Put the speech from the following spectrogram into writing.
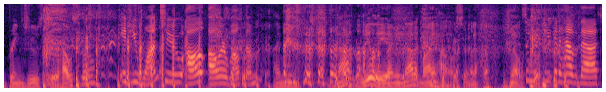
bring jews to your house though if you want to, all all are welcome. I mean, not really. I mean, not at my house. No, no. So you, you can have that,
